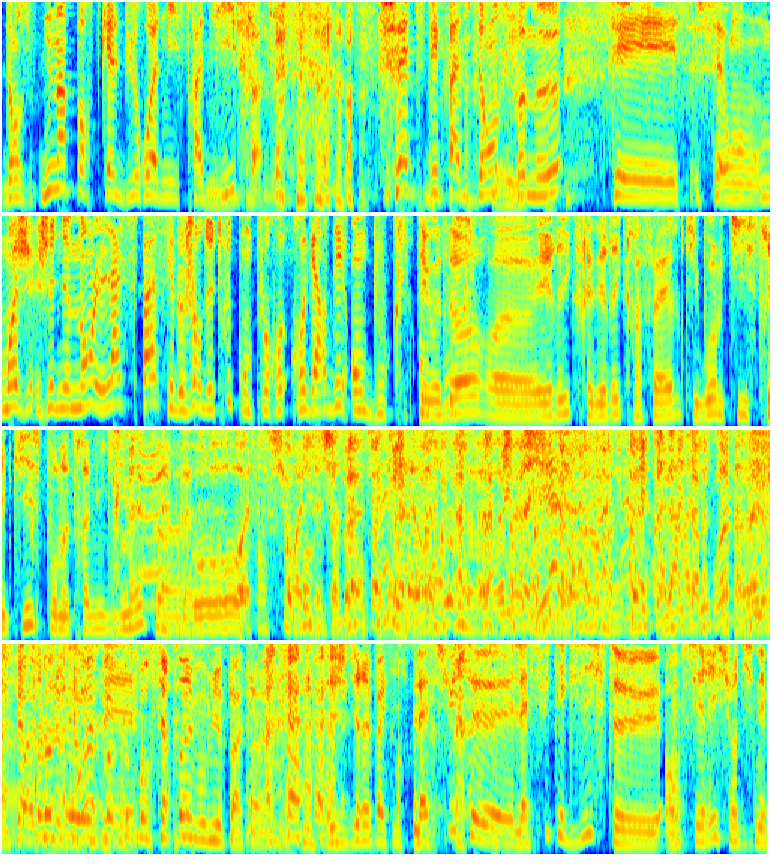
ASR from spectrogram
dans n'importe quel bureau administratif, faites des pas de danse Oui. comme eux. C'est c'est, c'est- on- moi, je, je ne m'en lasse pas. C'est le genre de truc qu'on peut re- regarder en boucle. En Théodore, euh, Eric, Frédéric, Raphaël, Thibault, un petit striptease pour notre ami Guillemette. euh. Oh, attention, Pas pour- allez, ça, ça, c'est évident. Mais ça y est, on est À en poil, pas personne ne voit. pour certains, il vaut mieux pas quand même. Et je dirais pas qui. La suite, euh, la suite existe euh, en série sur Disney+.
